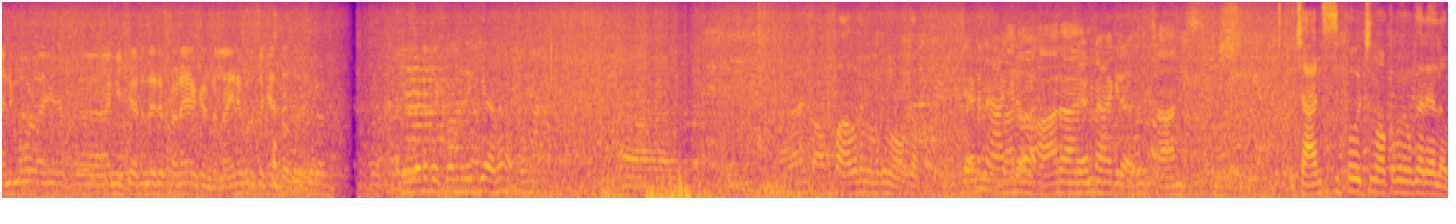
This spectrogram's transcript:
അനിമോൾ അനീഷേട്ടന്റെ ഒരു പ്രണയമൊക്കെ ഉണ്ടല്ലോ. അതിനെക്കുറിച്ചൊക്കെ എന്താ? അതിലൂടെ പോയിക്കൊണ്ടിരിക്കുകയാണ്. അപ്പം ടോപ്പ് ആവണം നമുക്ക് നോക്കാം. ചേട്ടൻ ആഗ്രഹം ചേട്ടൻ ചാൻസ് ചാൻസസ് ഇപ്പോൾ വെച്ച് നോക്കുമ്പോൾ നമുക്കറിയാലോ.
